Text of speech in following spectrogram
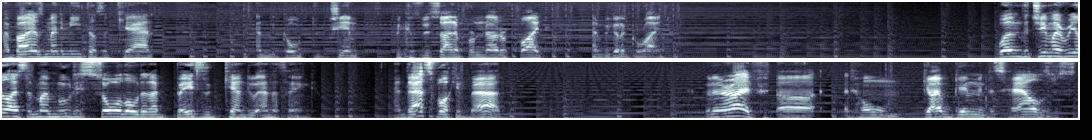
I buy as many meat as I can and go to gym because we signed up for another fight and we gotta grind. Well, in the gym I realized that my mood is so low that I basically can't do anything. And that's fucking bad. When I arrive uh, at home, guy who gave me this house just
